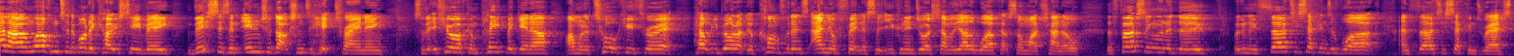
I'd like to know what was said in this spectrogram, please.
Hello and welcome to the Body Coach TV. This is an introduction to HIIT training so that if you're a complete beginner, I'm going to talk you through it, help you build up your confidence and your fitness so that you can enjoy some of the other workouts on my channel. The first thing we're going to do, we're going to do 30 seconds of work and 30 seconds rest.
